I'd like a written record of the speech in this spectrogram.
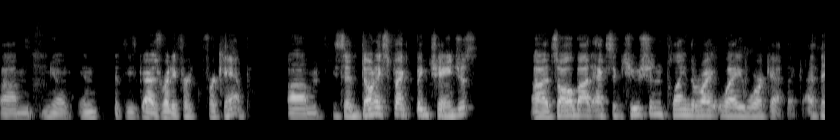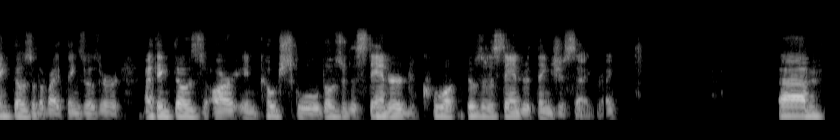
um, you know, in, get these guys ready for for camp. Um, he said, don't expect big changes. Uh, it's all about execution, playing the right way, work ethic. I think those are the right things. Those are, I think those are in coach school. Those are the standard. Those are the standard things you say, right? Um,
